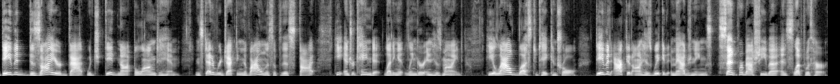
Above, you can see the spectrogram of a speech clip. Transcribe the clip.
David desired that which did not belong to him. Instead of rejecting the vileness of this thought, he entertained it, letting it linger in his mind. He allowed lust to take control. David acted on his wicked imaginings, sent for Bathsheba, and slept with her.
